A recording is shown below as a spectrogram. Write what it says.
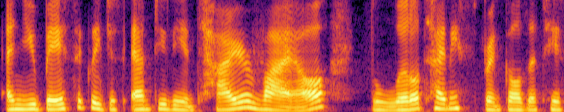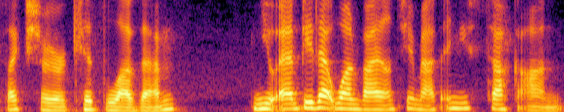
And you basically just empty the entire vial. It's little tiny sprinkles that taste like sugar. Kids love them. You empty that one vial into your mouth and you suck on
